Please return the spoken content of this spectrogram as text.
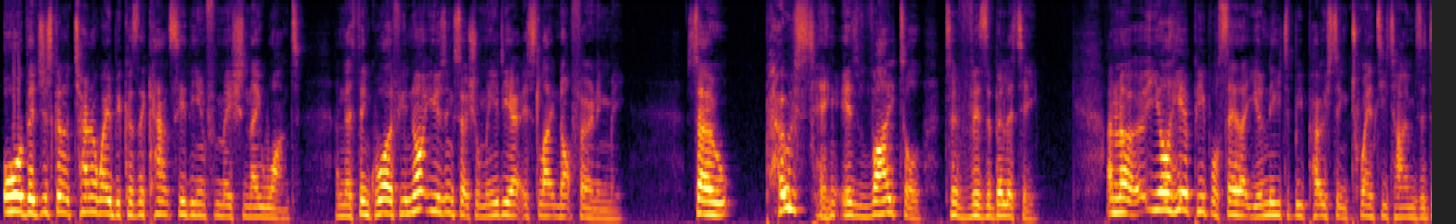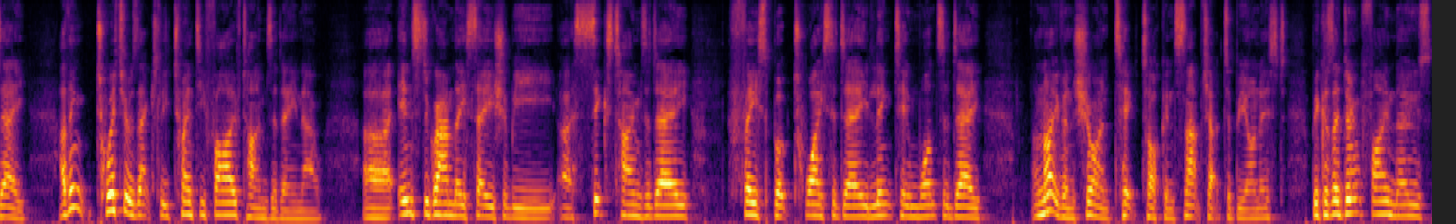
or they're just going to turn away because they can't see the information they want. And they think, well, if you're not using social media, it's like not phoning me. So posting is vital to visibility. And uh, you'll hear people say that you need to be posting 20 times a day. I think Twitter is actually 25 times a day now. Uh, Instagram, they say, should be uh, six times a day. Facebook, twice a day. LinkedIn, once a day. I'm not even sure on TikTok and Snapchat, to be honest, because I don't find those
